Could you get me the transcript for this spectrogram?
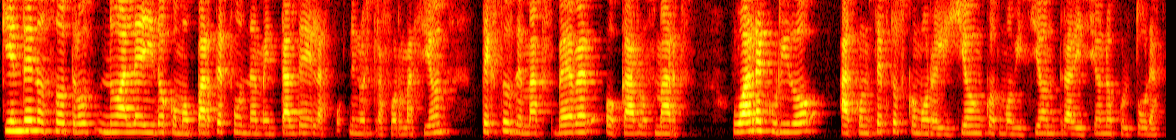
¿quién de nosotros no ha leído como parte fundamental de, nuestra formación textos de Max Weber o Carlos Marx? ¿O ha recurrido a conceptos como religión, cosmovisión, tradición o cultura?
